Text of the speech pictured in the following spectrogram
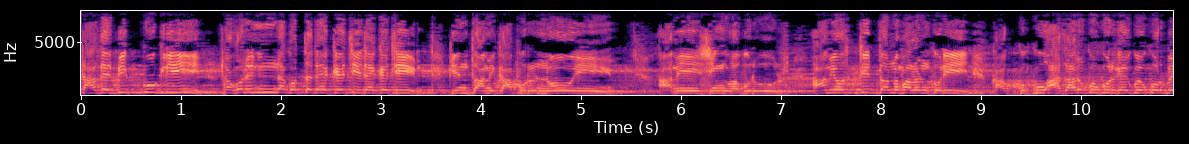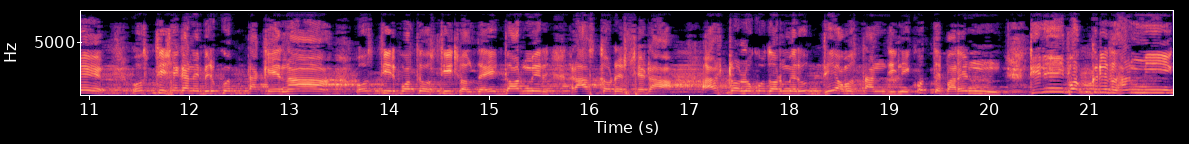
তাদের ভিক্ষুগৃহী সকলে নিন্দা করতে দেখেছি দেখেছি। কিন্তু আমি কাপুর নই। আমি সিংহ পুরুষ আমি অস্থির ধর্ম পালন করি। কুকুর হাজারো কুকুর কেউ কেউ করবে। অস্থি সেখানে বিরূপ থাকে না। অস্থির পথে অস্থি চলতে। এই ধর্মের রাষ্ট্রের সেটা। অষ্টলোক ধর্মের ঊর্ধ্বে অবস্থান যিনি করতে পারেন। তিনি প্রকৃত ধার্মিক,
